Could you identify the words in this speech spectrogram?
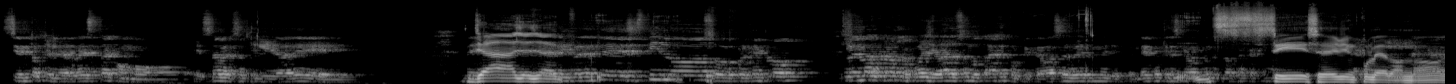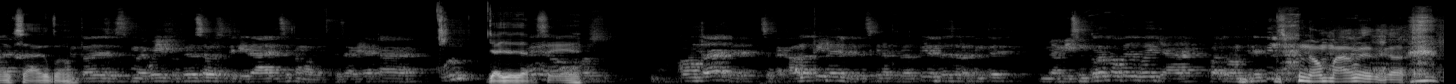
siento que le resta como esa versatilidad de, de, Ya, ya, de ya. diferentes estilos, o por ejemplo, un smartwatch no te lo puedes llevar usando traje porque te vas a ver medio pendejo, tienes que llevar. Sí, se ve bien culero, ¿no? Exacto. Entonces, es como, de, güey, prefiero esa versatilidad, ese como de que se veía acá cool. Ya, ya, ya. Sí. Contra, eh, se te acaba la pila y le tienes que ir a poner pila, entonces de repente a mis cinco relojes, güey, ya cuatro no tienen pila. No mames.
